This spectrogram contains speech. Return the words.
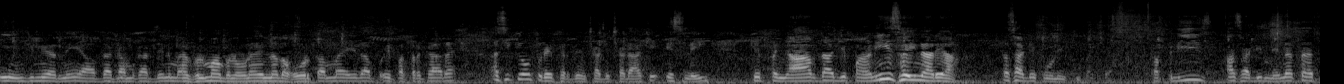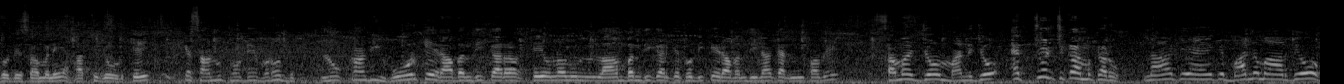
ਇਹ ਇੰਜੀਨੀਅਰ ਨੇ ਇਹ ਆਪਦਾ ਕੰਮ ਕਰਦੇ ਨੇ, ਮੈਂ ਫਿਲਮਾਂ ਬਣਾਉਣਾ, ਇਹਨਾਂ ਦਾ ਹੋਰ ਕੰਮ ਹੈ, ਇਹਦਾ ਇਹ ਪੱਤਰਕਾਰ ਹੈ। ਅਸੀਂ ਕਿਉਂ ਤੁਰੇ ਫਿਰਦੇ ਹਾਂ ਛੱਡ ਛਡਾ ਕੇ? ਇਸ ਲਈ ਕਿ ਪੰਜਾਬ ਦਾ ਜੇ ਪਾਣੀ ਹੀ ਸਹੀ ਨਾ ਰਿਹਾ, ਤਾਂ ਸਾਡੇ ਕੋਲ ਹੀ ਕੀ ਬਚਿਆ ਤਾਂ ਪਲੀਜ਼ ਆ ਸਾਡੀ ਮਿਹਨਤ ਹੈ ਤੁਹਾਡੇ ਸਾਹਮਣੇ, ਹੱਥ ਜੋੜ ਕੇ ਕਿ ਸਾਨੂੰ ਤੁਹਾਡੇ ਵਿਰੁੱਧ ਲੋਕਾਂ ਦੀ ਹੋਰ ਘੇਰਾਬੰਦੀ ਕਰਕੇ ਉਹਨਾਂ ਨੂੰ ਲਾਮਬੰਦੀ ਕਰਕੇ ਤੁਹਾਡੀ ਘੇਰਾਬੰਦੀ ਨਾ ਕਰਨੀ ਪਵੇ। ਸਮਝ ਜੋ ਮੰਨ ਜੋ ਐਕਚੁਅਲ ਚ ਕੰਮ ਕਰੋ। ਨਾ ਕਿ ਐ ਕਿ ਬੰਨ ਮਾਰ ਦਿਓ,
